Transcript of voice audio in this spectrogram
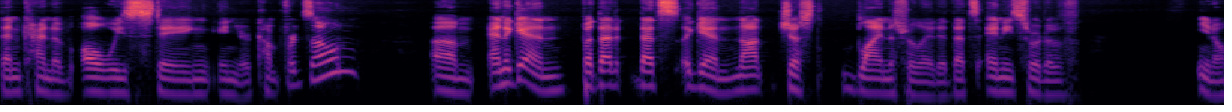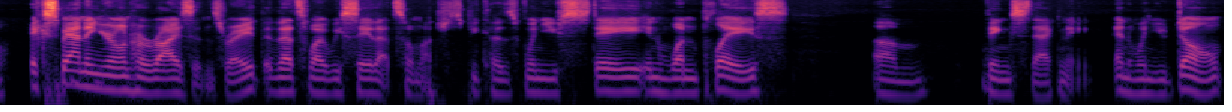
than kind of always staying in your comfort zone. Um, and again, but that that's again not just blindness related. That's any sort of, you know, expanding your own horizons, right? And that's why we say that so much. It's because when you stay in one place, um, things stagnate, and when you don't,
